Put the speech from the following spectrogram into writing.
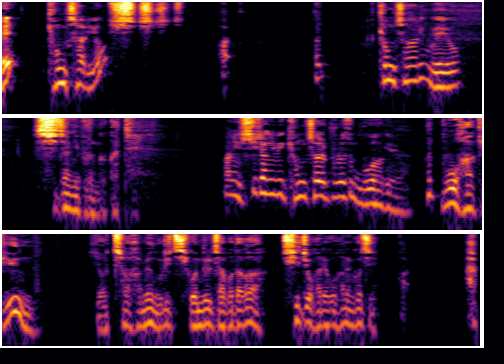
예? 경찰이요? 아, 아, 경찰이 왜요? 시장이 부른 것 같아. 아니 시장님이 경찰 불러서 뭐 하게요? 아, 뭐 하긴. 여차하면 우리 직원들 잡아다가 취조하려고 하는 거지. 아,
